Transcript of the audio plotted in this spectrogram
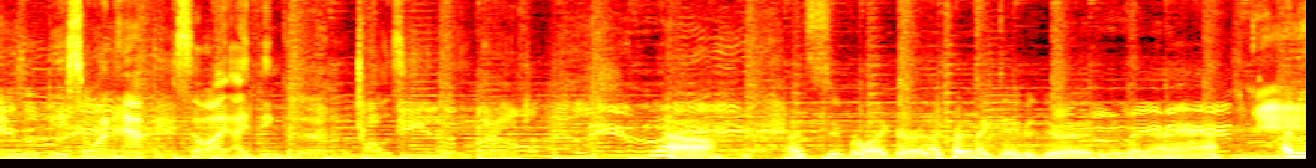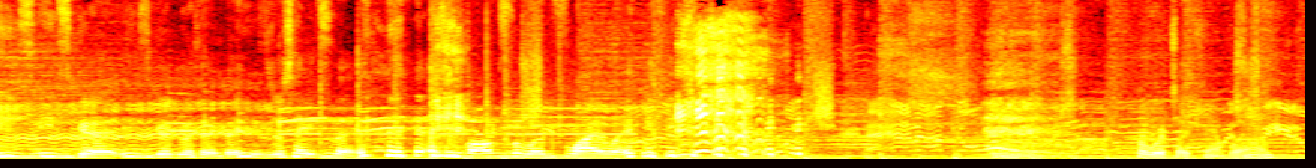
and you'll be so unhappy. So I, I think her, her policy is really great. Yeah, I super like her, and I try to make David do it. And he's like, ah. I mean, he's, he's good. He's good with it, but he just hates that it involves the word flyweight. For which I can't blame him.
